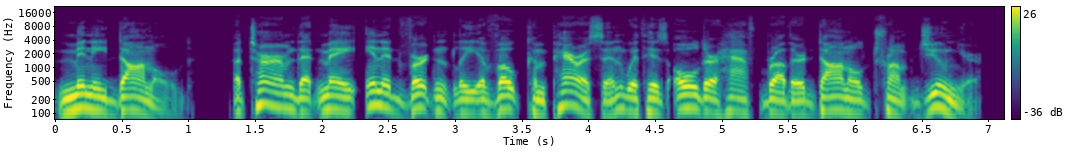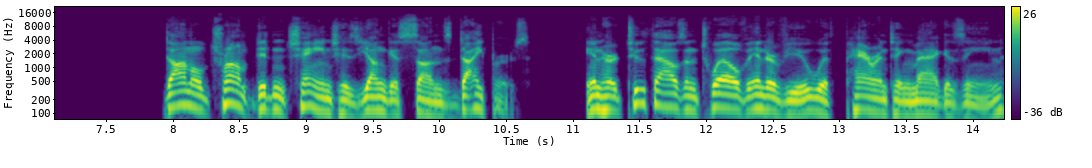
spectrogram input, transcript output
Mini Donald, a term that may inadvertently evoke comparison with his older half-brother Donald Trump Jr. Donald Trump didn't change his youngest son's diapers. In her 2012 interview with Parenting Magazine,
